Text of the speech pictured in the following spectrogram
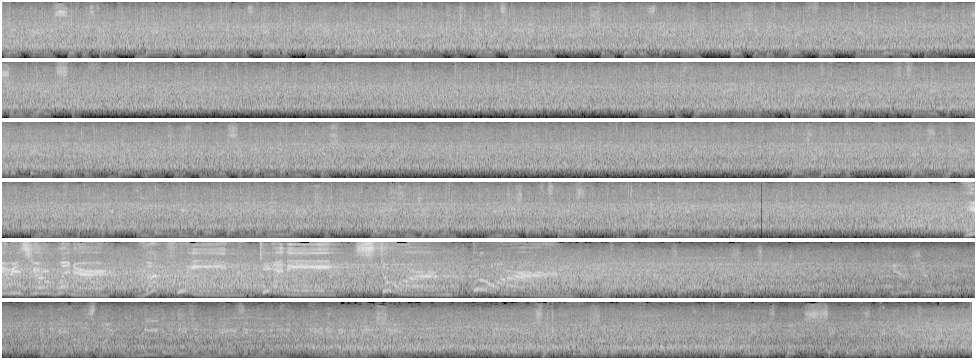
When any superstar, man or woman, is able to find a way to win a match as entertaining and action-filled as that one, they should be grateful and really proud. Some great stuff. There's good, there's great, and then there's downright unbelievable WWE action. Ladies and gentlemen, you just got a taste of the unbelievable. Here is your winner, the Queen, Danny Storm Born. This over, and here's your winner. And to be honest, Michael, neither of these amazing women have anything to be ashamed of. To see the big singles win here tonight.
